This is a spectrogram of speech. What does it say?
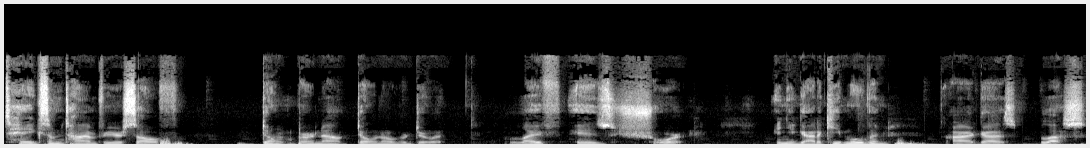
Take some time for yourself. Don't burn out. Don't overdo it. Life is short and you got to keep moving. All right, guys. Bless.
